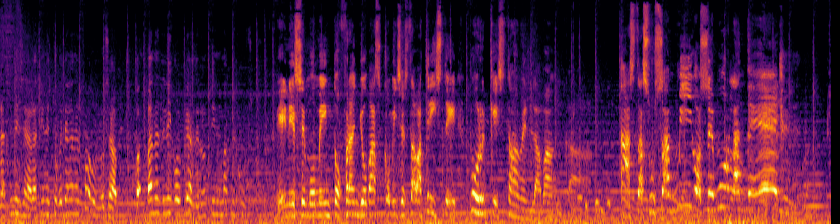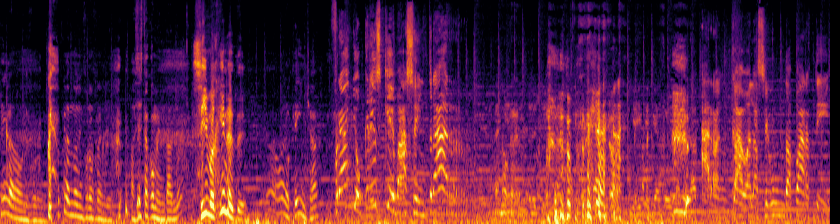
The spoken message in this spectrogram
La tienes, la tienes tú que te hagan el favor. O sea, va- van a tener que golpearte, no tienes más recursos. En ese momento Franjo Vascovic estaba triste porque estaba en la banca. Hasta sus amigos se burlan de él. ¿Quién le ha dado uniforme? ¿Por qué le han dado uniforme Franjo? ¿Así está comentando? Sí, imagínate. Ah, bueno, qué hincha. Franjo, ¿crees que vas a entrar? No creo. Arrancaba la segunda parte,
